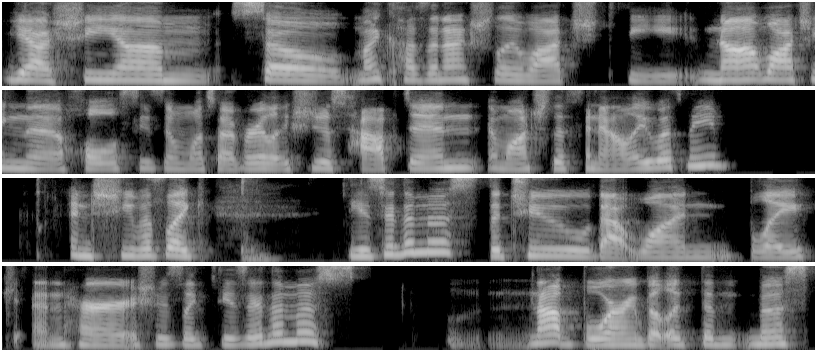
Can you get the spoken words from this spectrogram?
Yeah, she um so my cousin actually watched the not watching the whole season whatsoever. Like she just hopped in and watched the finale with me and she was like these are the most the two that won blake and her she was like these are the most not boring but like the most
